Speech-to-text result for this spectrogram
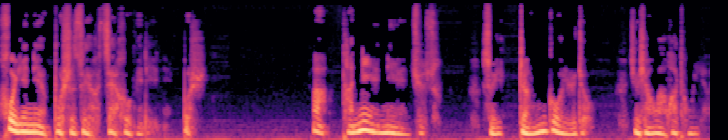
后一念不是最后在后面的一念，啊，他念念具足，所以整个宇宙就像万花筒一样，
